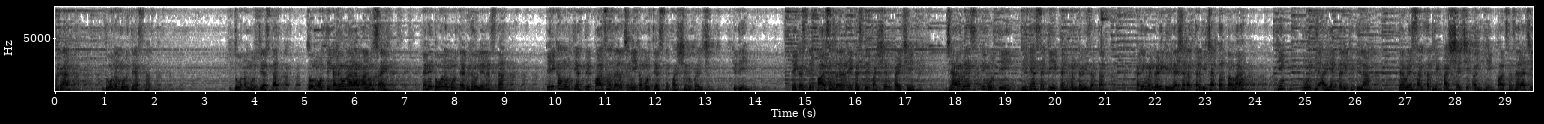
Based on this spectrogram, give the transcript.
बघा दोन मूर्ती असतात. दोन मूर्ती असतात. जो मूर्ती घडवणारा माणूस आहे त्याने दोन मूर्त्या घडवलेल्या असतात. एक मूर्ती असते पाच हजाराची आणि एक मूर्ती असते पाचशे रुपयाची. किती? एक असते पाच हजार आणि एक असते पाचशे रुपयाची. ज्या वेळेस ती मूर्ती घेण्यासाठी काही मंडळी जातात आणि मंडळी गेल्याच्यानंतर विचारतात बाबा ही मूर्ती आहे तरी कितीला? त्यावेळेस सांगतात ही पाचशेची आणि ही पाच हजाराची.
